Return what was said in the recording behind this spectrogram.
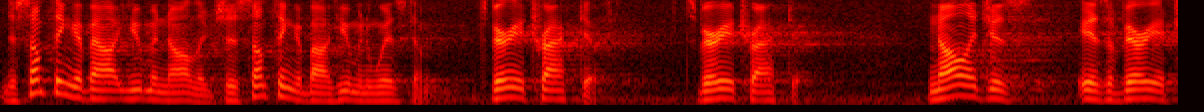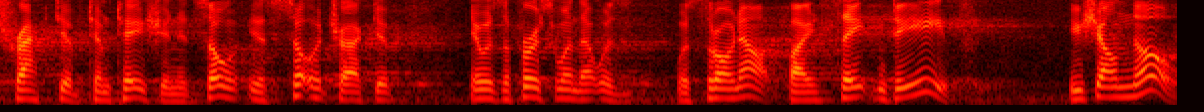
There's something about human knowledge, there's something about human wisdom. It's very attractive. It's very attractive. Knowledge is, is a very attractive temptation. It's so, it's so attractive, it was the first one that was, was thrown out by Satan to Eve. You shall know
